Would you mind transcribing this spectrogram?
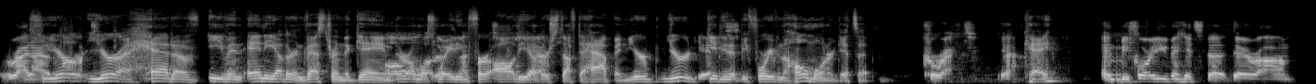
right so you're you're ahead of even any other investor in the game. All They're almost waiting for all the yeah. other stuff to happen. You're you're yes. getting it before even the homeowner gets it. Correct. Yeah. Okay. And before it even hits the their um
